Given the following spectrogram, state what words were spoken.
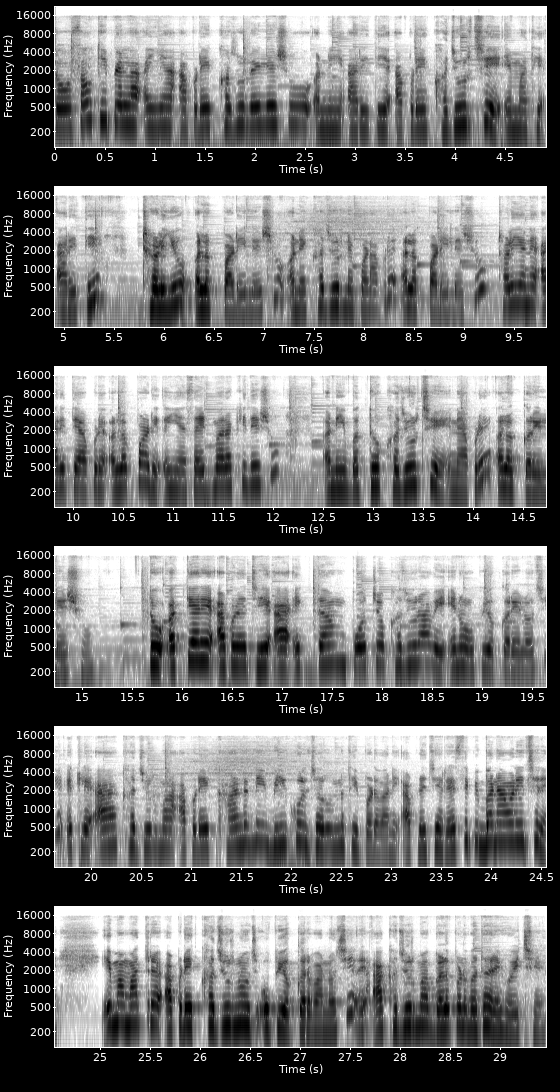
તો સૌથી પહેલાં અહીંયા આપણે ખજૂર લઈ લેશું અને આ રીતે આપણે ખજૂર છે એમાંથી આ રીતે ઠળીઓ અલગ પાડી લેશું અને ખજૂરને પણ આપણે અલગ પાડી લેશું ઠળીયાને આ રીતે આપણે અલગ પાડી અહીંયા સાઈડમાં રાખી દઈશું અને બધો ખજૂર છે એને આપણે અલગ કરી લેશું તો અત્યારે આપણે જે આ એકદમ પોચો ખજૂર આવે એનો ઉપયોગ કરેલો છે, એટલે આ ખજૂરમાં આપણે ખાંડની બિલકુલ જરૂર નથી પડવાની. આપણે જે રેસીપી બનાવવાની છે ને, એમાં માત્ર આપણે ખજૂરનો જ ઉપયોગ કરવાનો છે. આ ખજૂરમાં ગળપણ વધારે હોય છે.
